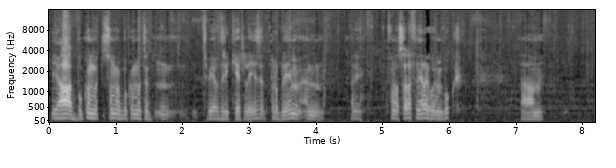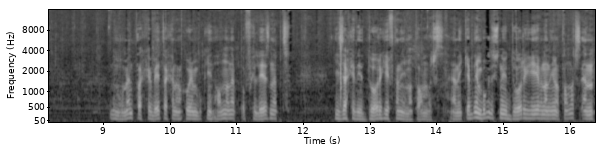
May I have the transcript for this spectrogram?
Ja, boeken moet, sommige boeken moeten twee of drie keer lezen. Het probleem, en allee, ik vond dat zelf een heel goed boek. Um, op het moment dat je weet dat je een goed boek in handen hebt of gelezen hebt, is dat je dit doorgeeft aan iemand anders. En ik heb dit boek dus nu doorgegeven aan iemand anders. En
